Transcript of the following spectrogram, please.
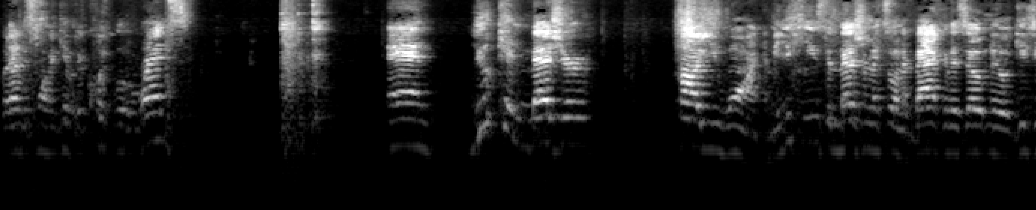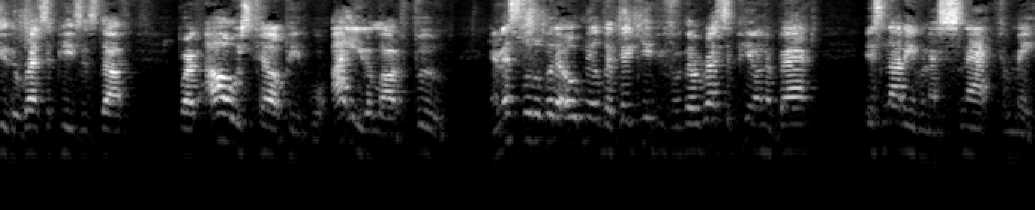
but I just want to give it a quick little rinse. And you can measure how you want. I mean, you can use the measurements on the back of this oatmeal. It gives you the recipes and stuff. But I always tell people, I eat a lot of food. And this little bit of oatmeal that they give you for the recipe on the back it's not even a snack for me.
